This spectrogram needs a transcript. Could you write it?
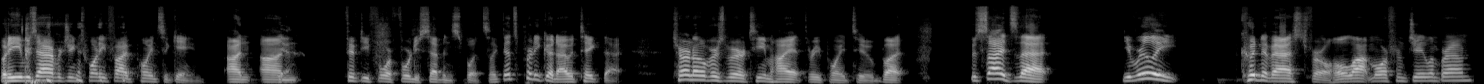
But he was averaging 25 points a game on on Yeah. 54 47 splits. Like that's pretty good. I would take that. Turnovers were a team high at 3.2, but besides that, you really couldn't have asked for a whole lot more from Jaylen Brown.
